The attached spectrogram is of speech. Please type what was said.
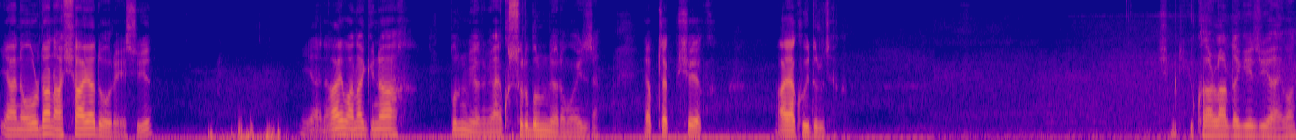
yani oradan aşağıya doğru esiyor. Yani hayvana günah bulmuyorum. Yani kusuru bulmuyorum o yüzden. Yapacak bir şey yok. Ayak uyduracak. Şimdi yukarılarda geziyor hayvan.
